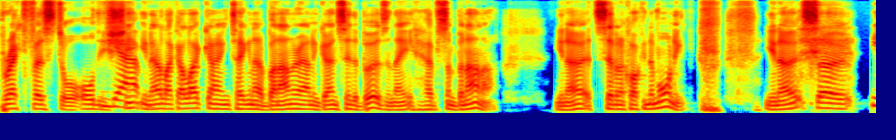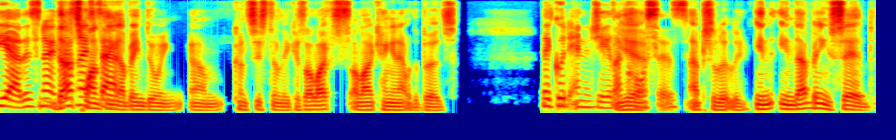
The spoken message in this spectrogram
breakfast or all this Yeah. shit. You know, like I like going taking a banana out and go and see the birds, and they have some banana. You know, at seven o'clock in the morning. you know, so Yeah, there's no. that's there's no one thing. I've been doing um, consistently because I like I like hanging out with the birds. They're good energy, like Yeah. horses. Absolutely. In in that being said,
